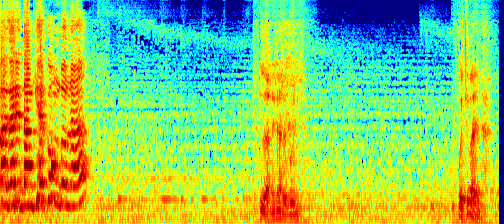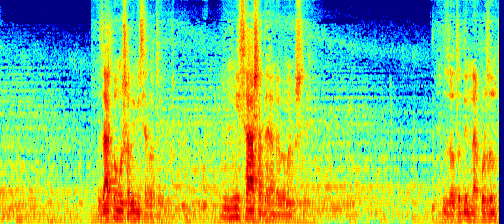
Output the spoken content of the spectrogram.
বাজারের দাম কি আর কমবো না? যতদিন না পর্যন্ত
